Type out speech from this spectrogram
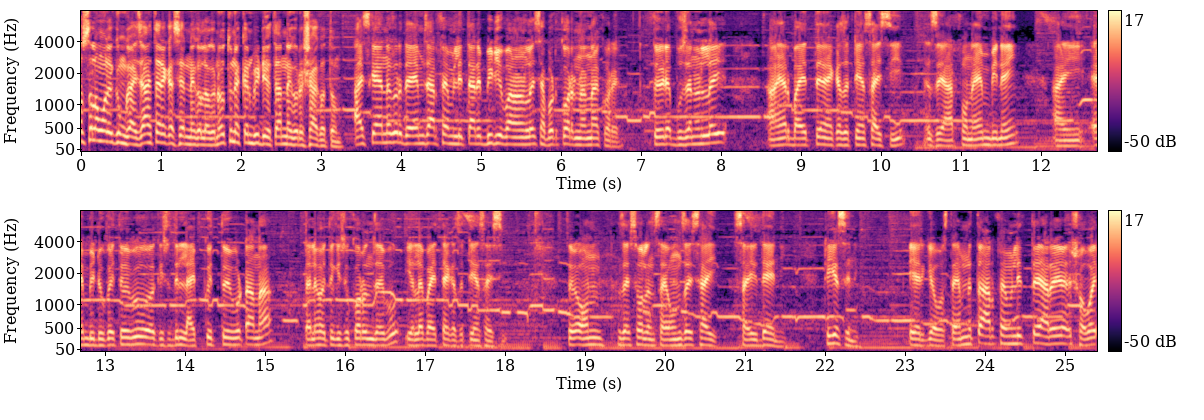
আসসালামু আলাইকুম গাইজ আজ তার কাছে লগে। নতুন একটা ভিডিও তার করে স্বাগতম। আজকে এনে করে দেয় যার ফ্যামিলি তার ভিডিও বানানোর লাই সাপোর্ট করে না না করে। তো এটা বুঝানোর লাই আয়ার বাইতে এক হাজার টাকা চাইছি যে আর ফোন এমবি নেই আই এমবি ঢুকাইতে হইব, কিছুদিন লাইভ করতে হইব টানা, তাহলে হয়তো কিছু করণ যাইব, ইয়ালে বাইতে এক হাজার টাকা চাইছি। তো অন যাই চলেন, চাই অন যাই চাই চাই দেয়নি। ঠিক আছে নি? এর আর কি অবস্থা। এমনি তো আর ফ্যামিলিতে আরে সবাই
